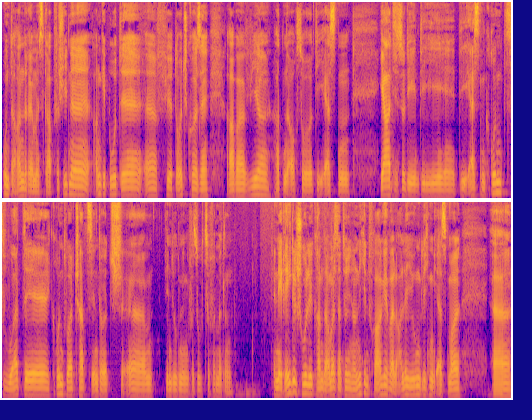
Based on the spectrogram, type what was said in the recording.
Unter anderem, es gab verschiedene Angebote äh, für Deutschkurse, aber wir hatten auch so die ersten, ja, die, so die, die, die ersten Grundworte, Grundwortschatz in Deutsch äh, den Jugendlichen versucht zu vermitteln. Eine Regelschule kam damals natürlich noch nicht in Frage, weil alle Jugendlichen erstmal äh,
